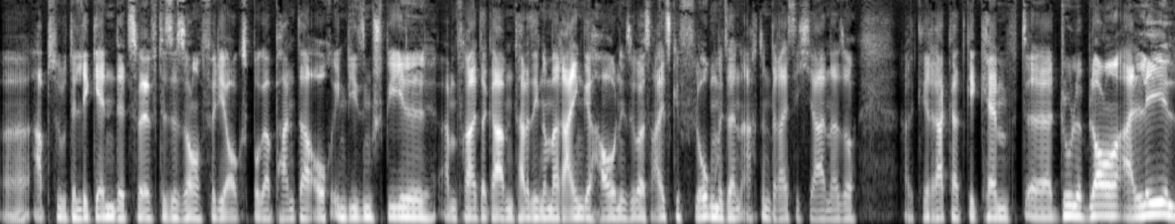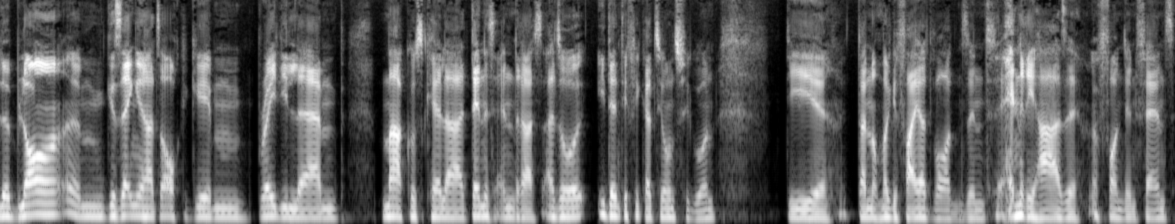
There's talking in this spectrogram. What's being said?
Äh, absolute Legende, zwölfte Saison für die Augsburger Panther. Auch in diesem Spiel am Freitagabend hat er sich nochmal reingehauen, ist übers Eis geflogen mit seinen 38 Jahren. Also hat gerackert, gekämpft. Äh, Drew LeBlanc, Allé LeBlanc, ähm, Gesänge hat es auch gegeben. Brady Lamb, Markus Keller, Dennis Endras. Also Identifikationsfiguren, die dann nochmal gefeiert worden sind. Henry Hase von den Fans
